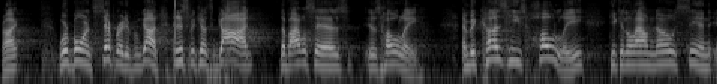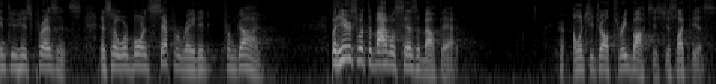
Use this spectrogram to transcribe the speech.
Right? We're born separated from God. And it's because God, the Bible says, is holy. And because he's holy, he can allow no sin into his presence. And so we're born separated from God. But here's what the Bible says about that. I want you to draw three boxes just like this.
